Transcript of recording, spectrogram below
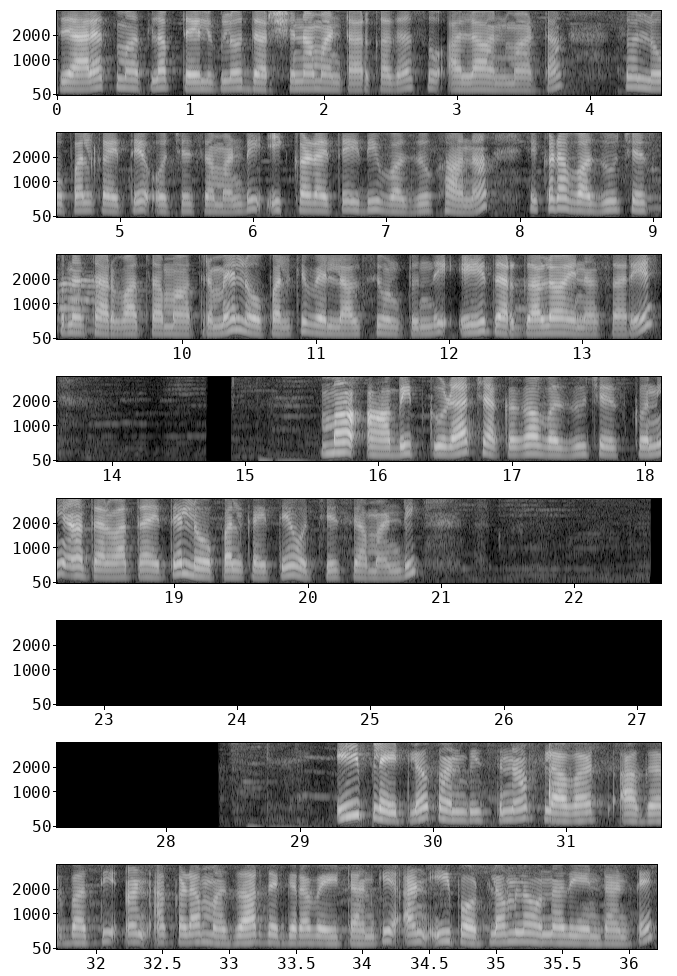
జారత్ మతలబ్ తెలుగులో దర్శనం అంటారు కదా సో అలా అనమాట సో లోపలికి అయితే వచ్చేసామండి. ఇక్కడైతే ఇది వజూ ఖానా ఇక్కడ వజూ చేసుకున్న తర్వాత మాత్రమే లోపలికి వెళ్ళాల్సి ఉంటుంది. ఏ దర్గాలో అయినా సరే. మా ఆబిద్ కూడా చక్కగా వజూ చేసుకొని ఆ తర్వాత అయితే లోపలికి అయితే వచ్చేసామండి. ఈ ప్లేట్లో కనిపిస్తున్న ఫ్లవర్స్ అగర్బత్తి అండ్ అక్కడ మజార్ దగ్గర వేయటానికి అండ్ ఈ పొట్లంలో ఉన్నది ఏంటంటే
